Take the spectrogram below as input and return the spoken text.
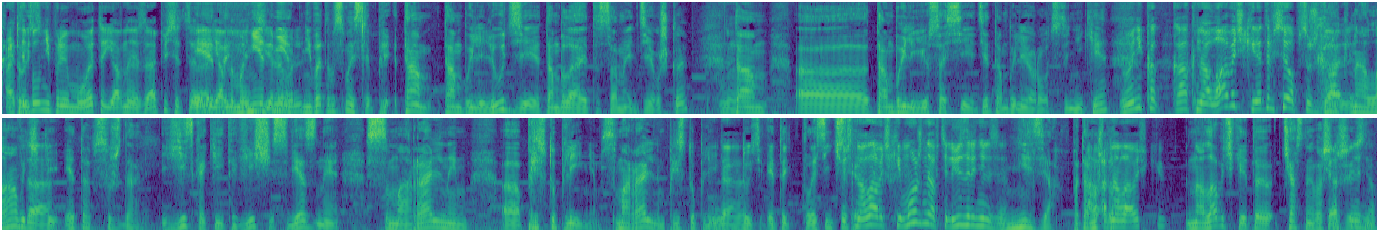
А То это есть- был не прямой, это явная запись, это, Это- явно нет, монтировали. нет, не в этом смысле. Там, там были люди, там была эта самая девушка, Да. там, э, там были ее соседи, там были ее родственники. Ну, они как, как на лавочке это все обсуждали. Как на лавочке Да. это обсуждали. Есть какие-то вещи, связанные с моральным э, преступлением, с моральным преступлением. Да. То есть это То есть классическое. на лавочке можно, а в телевизоре нельзя? Нельзя, потому а, что а на лавочке? на лавочке это частная ваша Частное жизнь.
